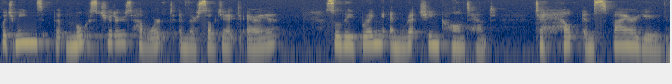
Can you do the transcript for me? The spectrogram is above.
which means that most tutors have worked in their subject area, so they bring enriching content to help inspire you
